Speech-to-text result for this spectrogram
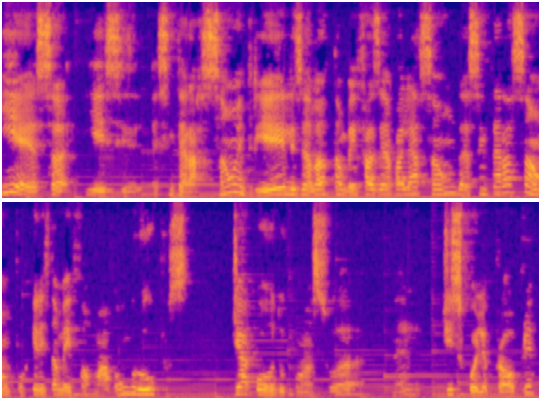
E essa e esse, essa interação entre eles, ela também fazia avaliação dessa interação, porque eles também formavam grupos de acordo com a sua né, de escolha própria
